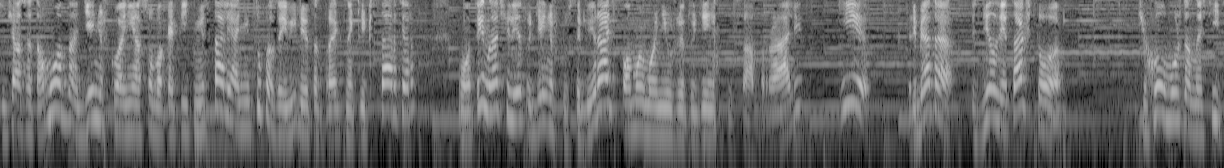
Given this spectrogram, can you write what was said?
сейчас это модно, денежку они особо копить не стали, они тупо заявили этот проект на Kickstarter. Вот, и начали эту денежку собирать. По-моему, они уже эту денежку собрали. И ребята сделали так, что чехол можно носить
